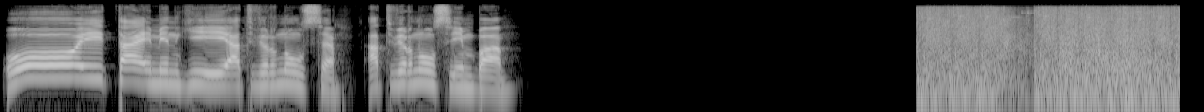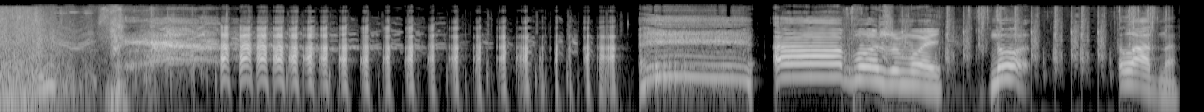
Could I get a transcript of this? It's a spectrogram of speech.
Ой, тайминги. Отвернулся. Отвернулся имба. А, боже мой. Ну, ладно.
